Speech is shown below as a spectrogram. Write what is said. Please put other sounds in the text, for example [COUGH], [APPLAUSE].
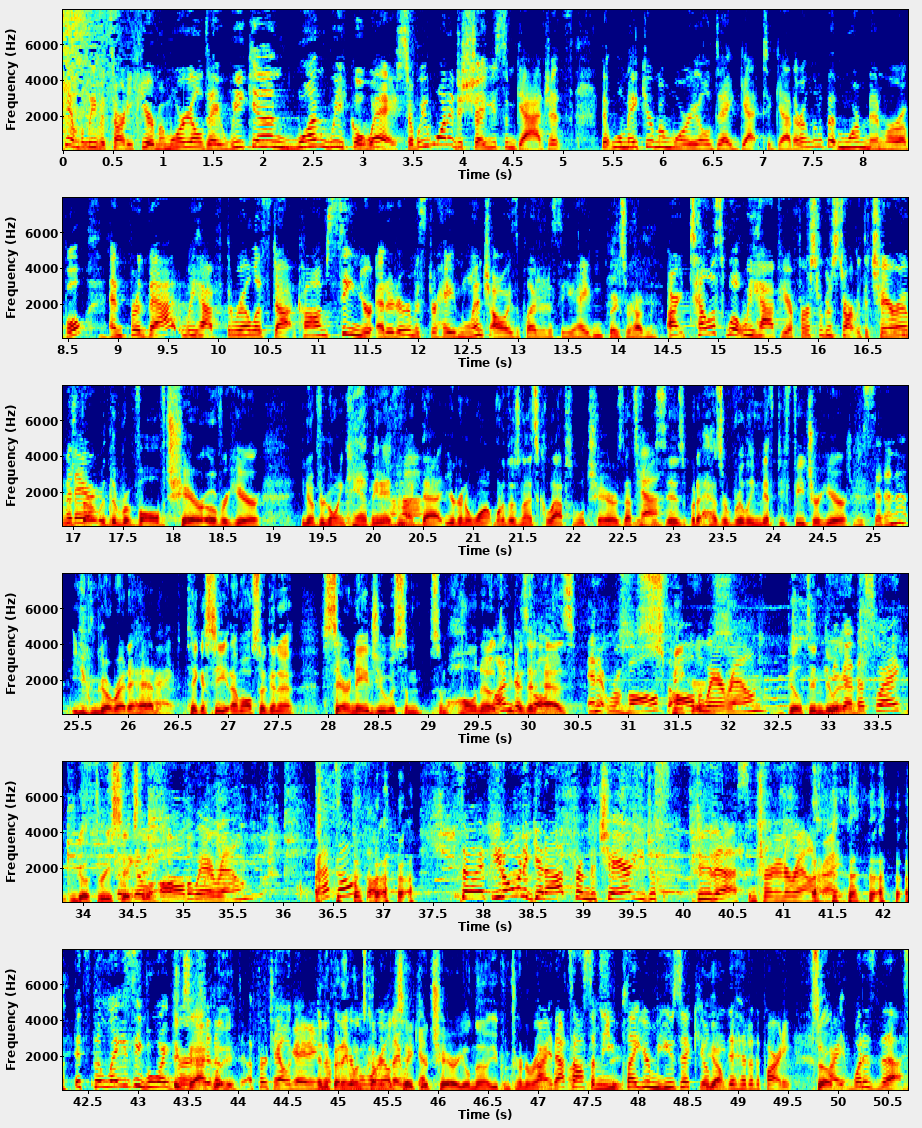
can't believe it's already here. Memorial Day weekend, one week away. So we wanted to show you some gadgets that will make your Memorial Day get together a little bit more memorable. And for that, we have Thrillist.com senior editor, Mr. Hayden Lynch. Always a pleasure to see you, Hayden. Thanks for having me. All right, tell us what we have here. First, we're going to start with the chair over there. Start with the revolve chair over here. You know, if you're going camping, anything like that, you're going to want one of those nice collapsible chairs. That's Uh-huh. Yeah. what this is, but it has a really nifty feature here. Can we sit in it? You can go right ahead. Right. Take a seat. I'm also going to serenade you with some some Hall & Oates because it has and it revolves all the way around. built into we it. go this way? You can go So we 360. go all the way around. That's awesome. [LAUGHS] so if you don't want to get up from the chair, you just do this and turn it around, right? [LAUGHS] it's the La-Z-Boy version Exactly. of, for tailgating. and if anyone's coming to Day take your chair, you'll know you can turn around. All right, that's awesome. You can play your music. You'll Yep. be the hit of the party. So- all right, what is this?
